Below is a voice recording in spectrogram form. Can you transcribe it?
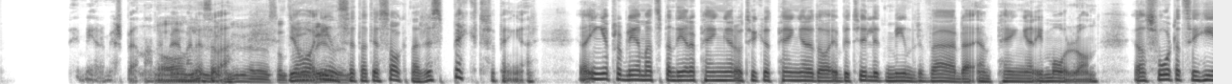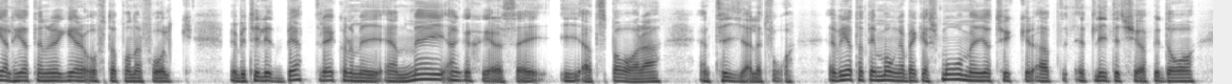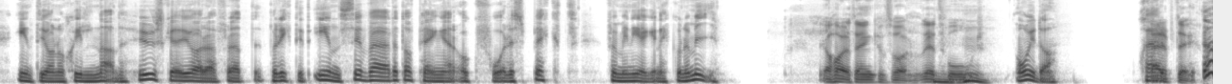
Det är mer och mer spännande. Ja, man va? nu jag har insett att jag saknar respekt för pengar. Jag har inga problem med att spendera pengar och tycker att pengar idag är betydligt mindre värda än pengar imorgon. Jag har svårt att se helheten och reagerar ofta på när folk med betydligt bättre ekonomi än mig engagerar sig i att spara en tia eller två. Jag vet att det är många bäckar små men jag tycker att ett litet köp idag inte gör någon skillnad. Hur ska jag göra för att på riktigt inse värdet av pengar och få respekt för min egen ekonomi? Jag har ett enkelt svar. Det är två ord. Oj då. Skärp dig.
